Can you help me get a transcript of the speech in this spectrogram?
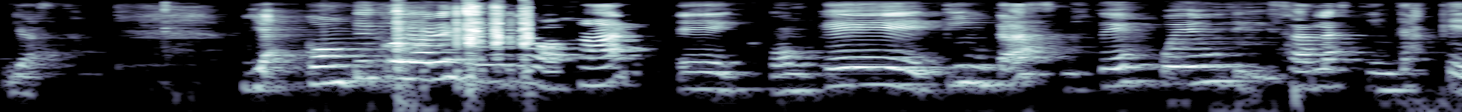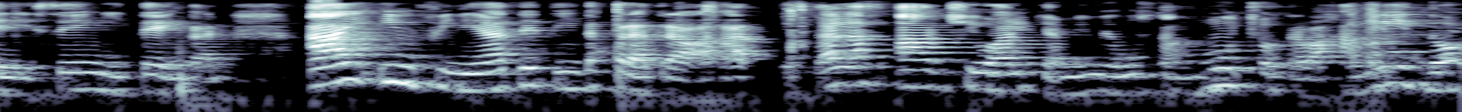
Ya está. Ya, ¿con qué colores a trabajar? Eh, ¿Con qué tintas? Ustedes pueden utilizar las tintas que deseen y tengan. Hay infinidad de tintas para trabajar. Están las Archival, que a mí me gustan mucho, trabajan lindo.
